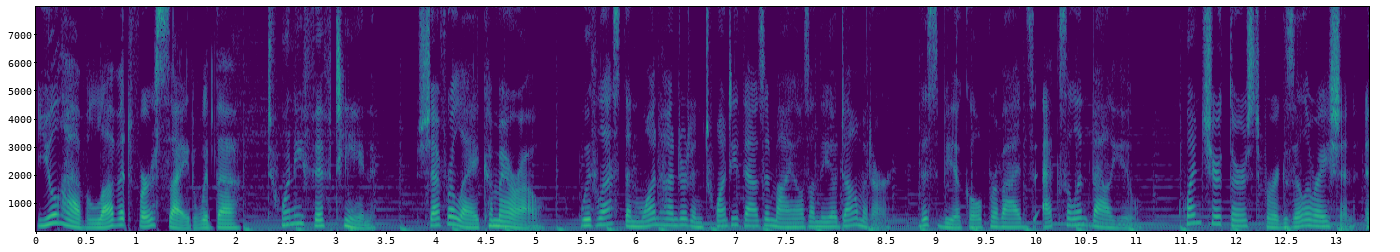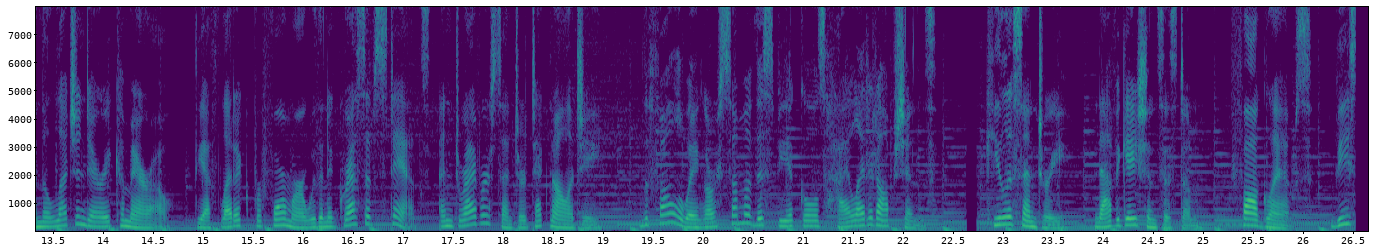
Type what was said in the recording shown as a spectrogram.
You'll have love at first sight with the 2015 Chevrolet Camaro. With less than 120,000 miles on the odometer, this vehicle provides excellent value. Quench your thirst for exhilaration in the legendary Camaro, the athletic performer with an aggressive stance and driver-centered technology. The following are some of this vehicle's highlighted options. Keyless entry, navigation system, fog lamps, V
